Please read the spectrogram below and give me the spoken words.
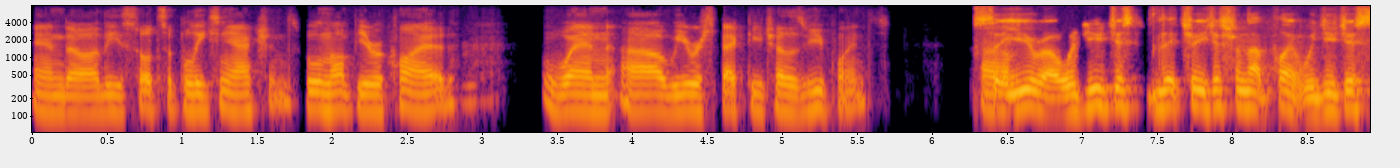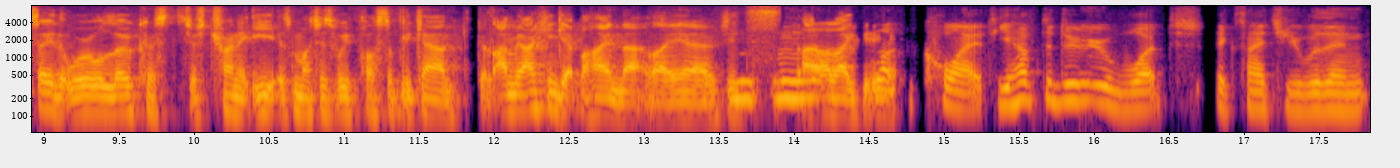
and uh, these sorts of policing actions will not be required when uh, we respect each other's viewpoints. So, um, YuRa, would you just literally just from that point, would you just say that we're all locusts, just trying to eat as much as we possibly can? Because I mean, I can get behind that. Like, you know, it's, not, I like it. Not quite. You have to do what excites you within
